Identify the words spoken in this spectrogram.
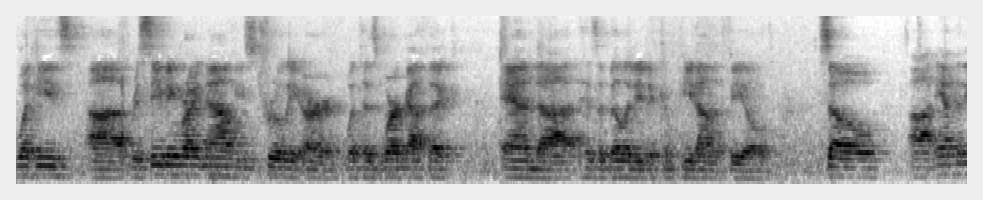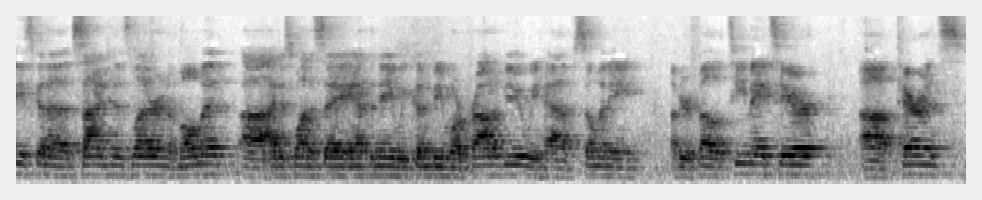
what he's uh, receiving right now, he's truly earned with his work ethic and uh, his ability to compete on the field. So uh, Anthony's going to sign his letter in a moment. Uh, I just want to say, Anthony, we couldn't be more proud of you. We have so many of your fellow teammates here, uh, parents,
